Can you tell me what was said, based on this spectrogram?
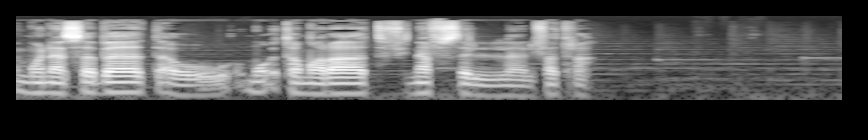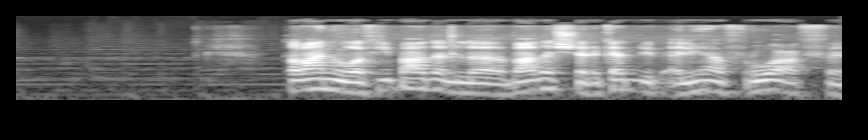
مناسبات أو مؤتمرات في نفس الفترة؟ طبعا هو في بعض بعض الشركات بيبقى ليها فروع في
